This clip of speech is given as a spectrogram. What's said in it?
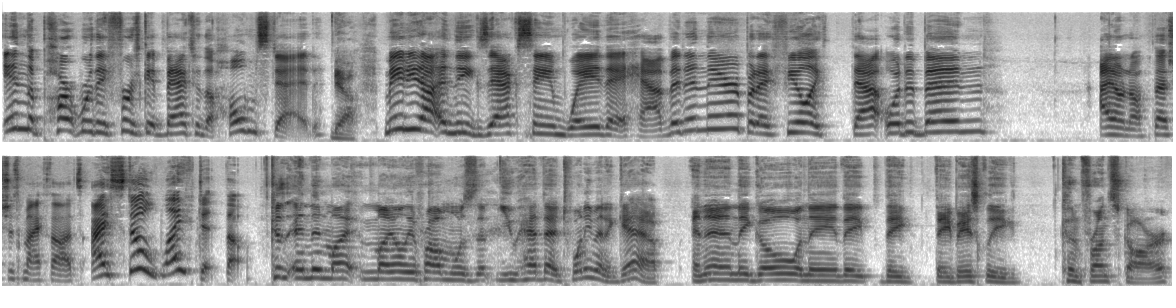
in the part where they first get back to the homestead. Yeah. Maybe not in the exact same way they have it in there, but I feel like that would have been I don't know, that's just my thoughts. I still liked it though. Cause and then my my only problem was that you had that twenty minute gap, and then they go and they they they they basically confront Scar,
